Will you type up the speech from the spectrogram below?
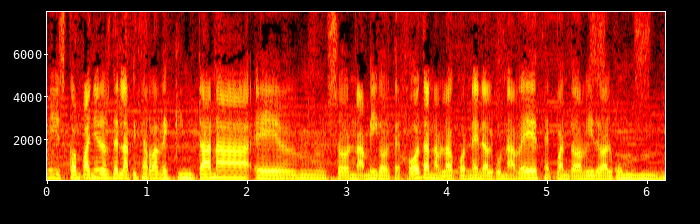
mis compañeros de la pizarra de Quintana eh, son amigos de Jota, han hablado con él alguna vez eh, cuando ha habido algún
